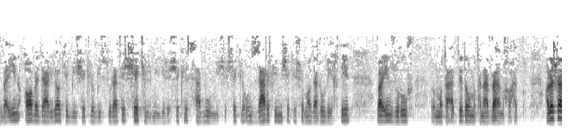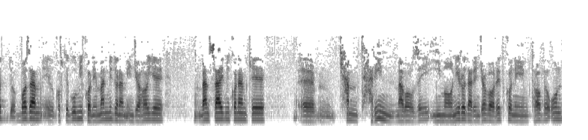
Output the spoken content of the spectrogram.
و این آب دریا که بی شکل و بی صورت شکل می‌گیره شکل سبو میشه شکل اون ظرفی میشه که شما در رو ریختید. و این ظروف متعدد و متنوع هم خواهد بود. حالا شاید بازم گفتگو می‌کنیم. من می‌دونم اینجاهای من سعی می‌کنم که کمترین مواضع ایمانی رو در اینجا وارد کنیم تا به اون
